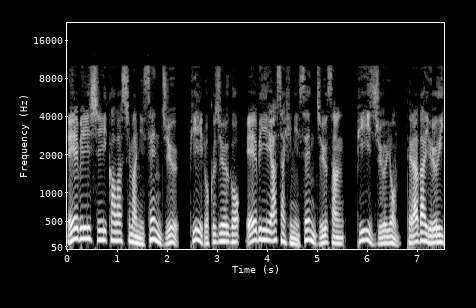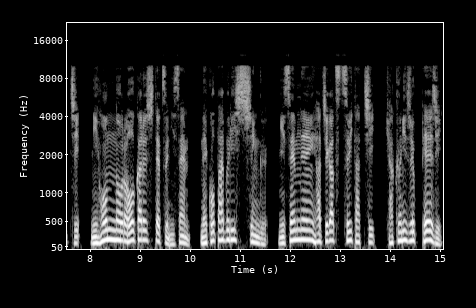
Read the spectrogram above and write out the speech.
ABC 川島2010、P65、AB 朝日2013、P14、寺田雄一、日本のローカル施設2000、猫パブリッシング、2000年8月1日、120ページ。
